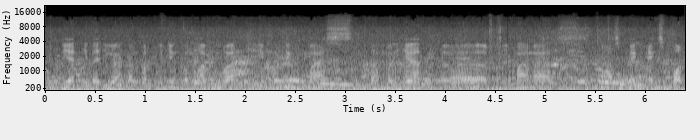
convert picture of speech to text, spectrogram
Kemudian kita juga akan berkunjung ke pelabuhan di Peti Kemas, kita melihat eh, bagaimana aspek ekspor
